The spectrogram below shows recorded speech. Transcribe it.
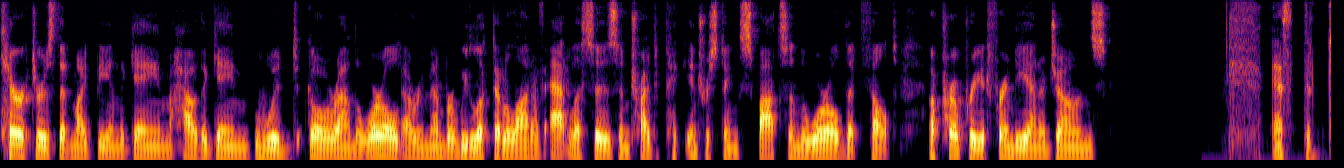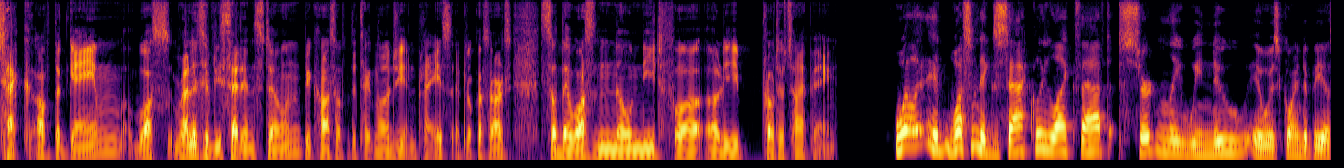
characters that might be in the game, how the game would go around the world. I remember we looked at a lot of atlases and tried to pick interesting spots in the world that felt appropriate for Indiana Jones as the tech of the game was relatively set in stone because of the technology in place at LucasArts, so there was no need for early prototyping. Well, it wasn't exactly like that. Certainly, we knew it was going to be a,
